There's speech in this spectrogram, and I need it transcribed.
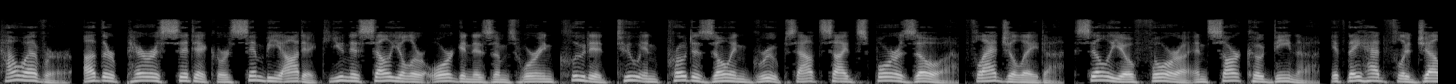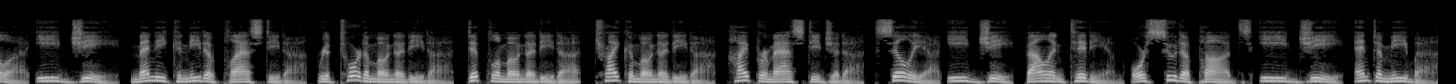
However, other parasitic or symbiotic unicellular organisms were included too in protozoan groups outside Sporozoa flagellata, Ciliophora and Sarcodina, if they had flagella e.g., many Kinetoplastida, Retortomonadida, Diplomonadida, Trichomonadida, Hypermastigida, cilia e.g., Balantidium or pseudopods e.g., Entamoeba,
